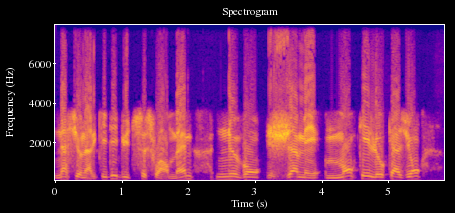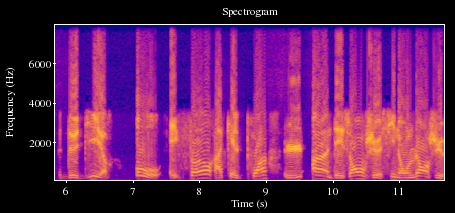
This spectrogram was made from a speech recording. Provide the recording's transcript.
national qui débute ce soir même ne vont jamais manquer l'occasion de dire haut et fort à quel point un des enjeux, sinon l'enjeu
